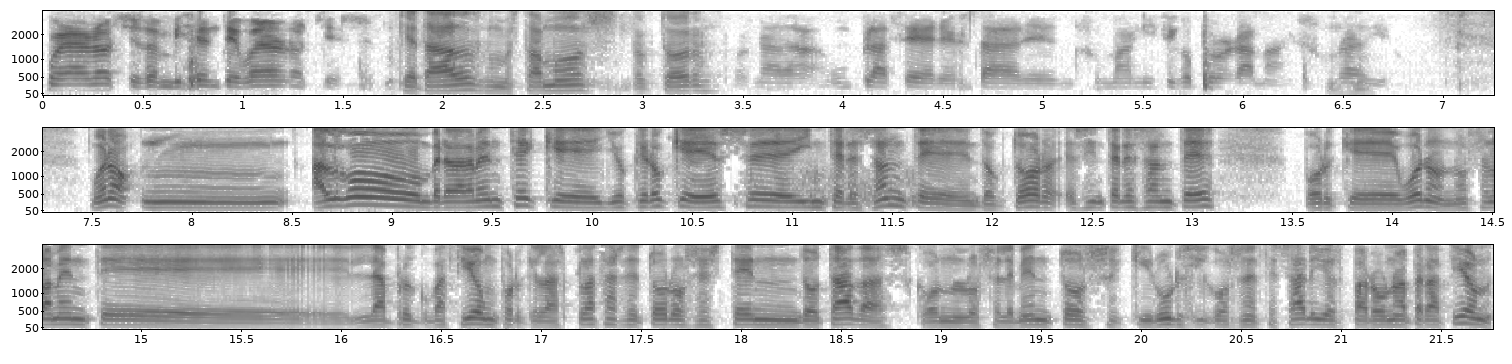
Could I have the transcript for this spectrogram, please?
Buenas noches, don Vicente, buenas noches. ¿Qué tal? ¿Cómo estamos, doctor? Pues nada, un placer estar en su magnífico programa, en su radio. Bueno, mm, algo verdaderamente que yo creo que es eh, interesante, doctor. Es interesante porque, bueno, no solamente la preocupación porque las plazas de toros estén dotadas con los elementos quirúrgicos necesarios para una operación,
